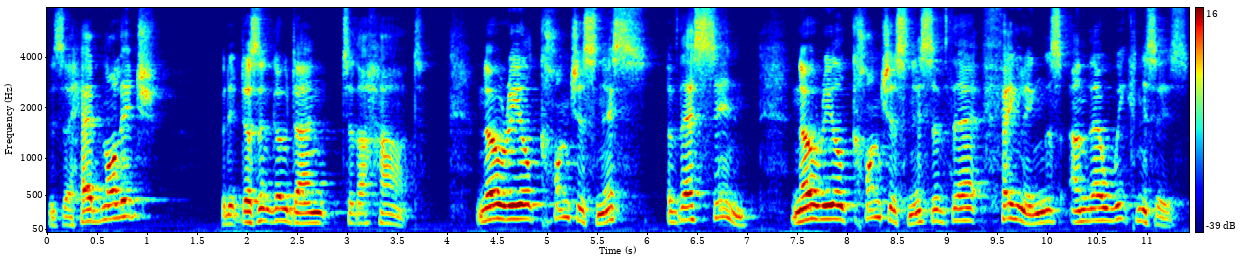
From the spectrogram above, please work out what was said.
There's a head knowledge, but it doesn't go down to the heart. No real consciousness of their sin. No real consciousness of their failings and their weaknesses.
